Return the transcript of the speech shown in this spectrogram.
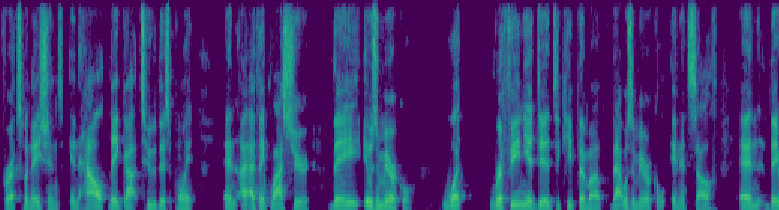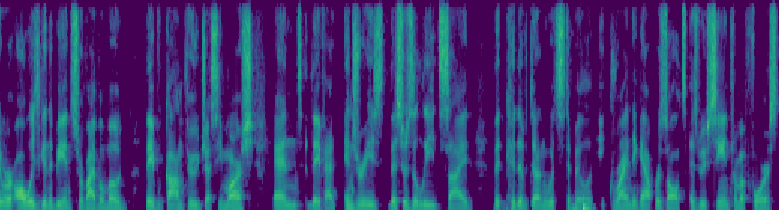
for explanations in how they got to this point. And I, I think last year they it was a miracle. What Raphinha did to keep them up. That was a miracle in itself. And they were always going to be in survival mode. They've gone through Jesse Marsch and they've had injuries. This was a Leeds side that could have done with stability, grinding out results, as we've seen from a Forest,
